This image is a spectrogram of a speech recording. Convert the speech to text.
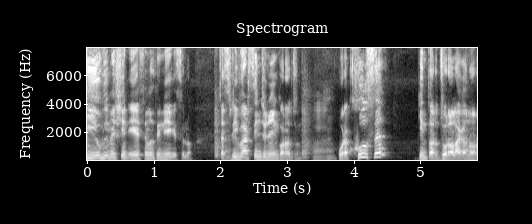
ডিইউভি মেশিন এএসএমএল তে নিয়ে গেছিল। জাস্ট রিভার্স ইঞ্জিনিয়ারিং করার জন্য। ওরা খুলছে কিন্তু আর জোড়া লাগানোর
